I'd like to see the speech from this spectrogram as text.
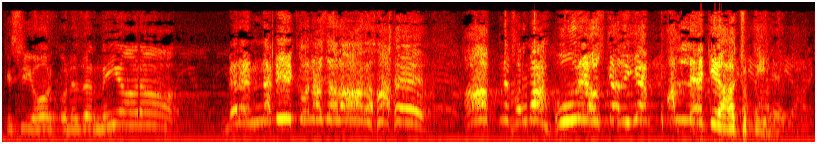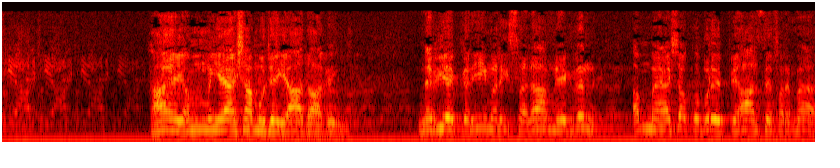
کسی اور کو نظر نہیں آ رہا۔ میرے نبی کو نظر آ رہا ہے۔ آپ نے فرما پورے اس کے لیے پھل لے کے آ چکی ہے۔ ہائے امی ایشا مجھے یاد آ گئی۔ نبی کریم علیہ السلام نے ایک دن ام ایشا کو بڑے پیار سے فرمایا،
